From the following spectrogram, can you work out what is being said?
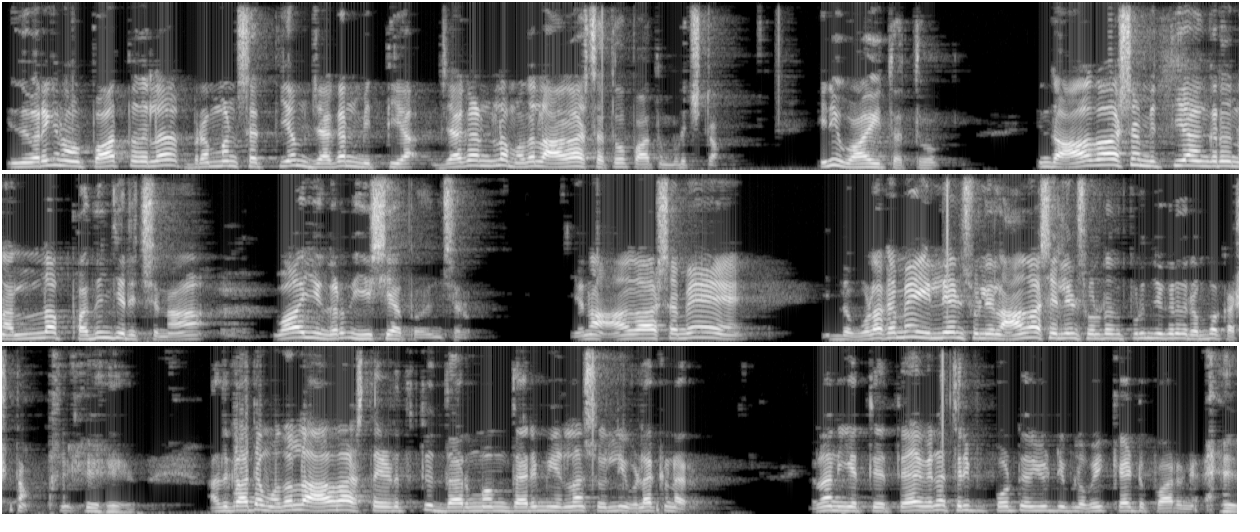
இது வரைக்கும் நம்ம பார்த்ததில் பிரம்மன் சத்தியம் ஜெகன் மித்தியா. ஜெகனில் முதல்ல ஆகாஷ தத்துவம் பார்த்து முடிச்சிட்டோம். இனி வாயு தத்துவம். இந்த ஆகாஷ மித்தியாங்கிறது நல்லா பதிஞ்சிருச்சுன்னா வாயுங்கிறது ஈஸியாக பதிஞ்சிடும் ஏன்னா ஆகாசமே இந்த உலகமே இல்லைன்னு சொல்லிடலாம். ஆகாசம் இல்லைன்னு சொல்கிறது புரிஞ்சுக்கிறது ரொம்ப கஷ்டம். அதுக்காக முதல்ல ஆகாசத்தை எடுத்துகிட்டு தர்மம் தர்மி எல்லாம் சொல்லி விளக்குனார். இதெல்லாம் நீங்கள் தே தேவைன்னா திருப்பி போட்டு யூடியூப்பில் போய் கேட்டு பாருங்கள்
